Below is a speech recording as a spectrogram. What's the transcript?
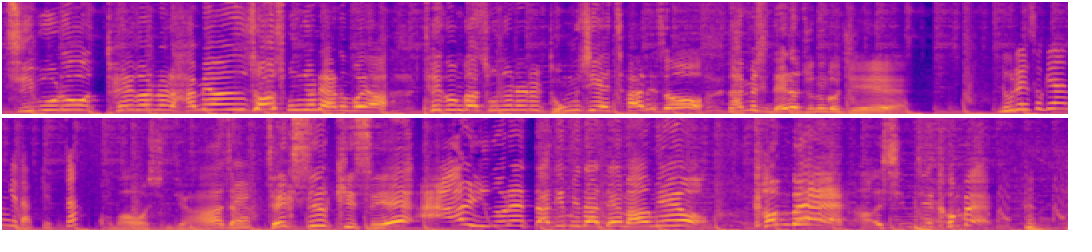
집으로 퇴근을 하면서 송년회 하는 거야. 퇴근과 송년회를 동시에 차 안에서 한 명씩 내려주는 거지. 노래 소개하는 게 낫겠죠? 고마워 신지야. 자 네. 잭스 키스의 아 이 노래 딱입니다. 내 마음이에요. 컴백! 아, 신지의 컴백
